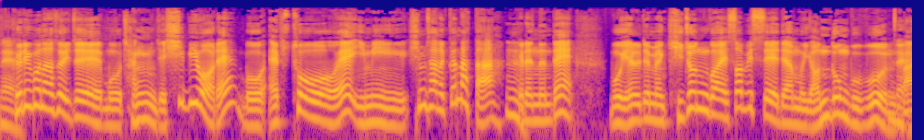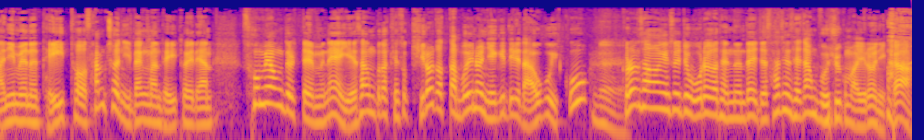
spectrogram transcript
네. 그리고 나서 이제 뭐 작 이제 12월에 뭐 앱스토어에 이미 심사는 끝났다 음. 그랬는데 뭐 예를 들면 기존과의 서비스에 대한 뭐 연동 부분 네. 아니면은 데이터 3,200만 데이터에 대한 소명들 때문에 예상보다 계속 길어졌다 뭐 이런 얘기들이 나오고 있고 네. 그런 상황에서 이제 올해가 됐는데 이제 사진 세 장 보여주고 막 이러니까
